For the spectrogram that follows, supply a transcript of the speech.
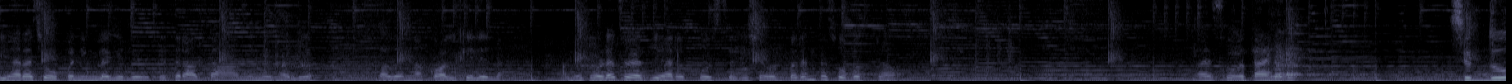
विहाराच्या ओपनिंगला गेले होते. तर आता आम्ही निघालो दादांना कॉल केलेला. आम्ही थोड्याच वेळात विहारात पोहोचतो की शेवटपर्यंत सोबत राहा. माझ्यासोबत आहे सिद्धू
